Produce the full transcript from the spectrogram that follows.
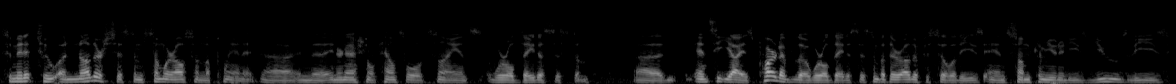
submit it to another system somewhere else on the planet, uh, in the International Council of Science World Data System. Uh, NCEI is part of the World Data System, but there are other facilities, and some communities use these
